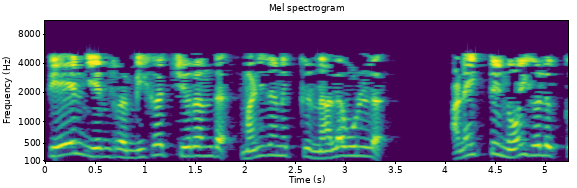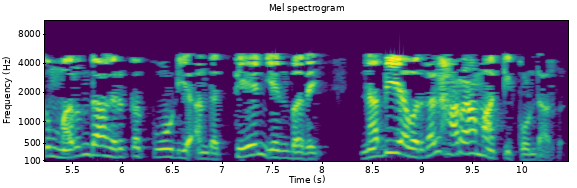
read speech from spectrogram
தேன் என்ற மிகச் சிறந்த மனிதனுக்கு நலவுள்ள அனைத்து நோய்களுக்கும் மருந்தாக இருக்கக்கூடிய அந்த தேன் என்பதை நபி அவர்கள் ஹராமாக்கிக் கொண்டார்கள்.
